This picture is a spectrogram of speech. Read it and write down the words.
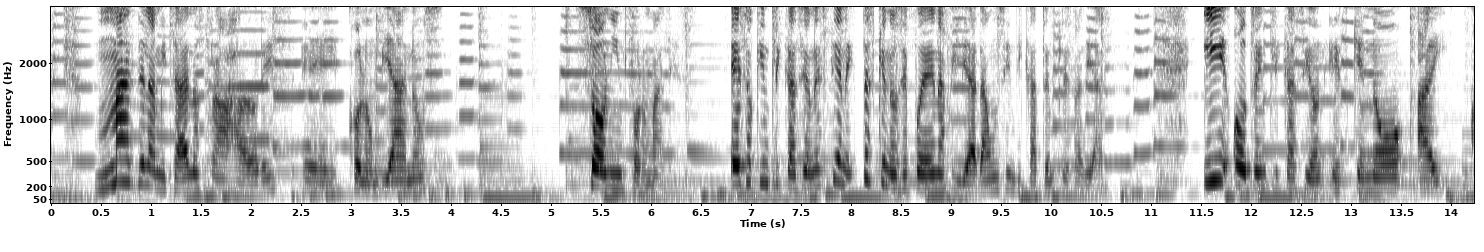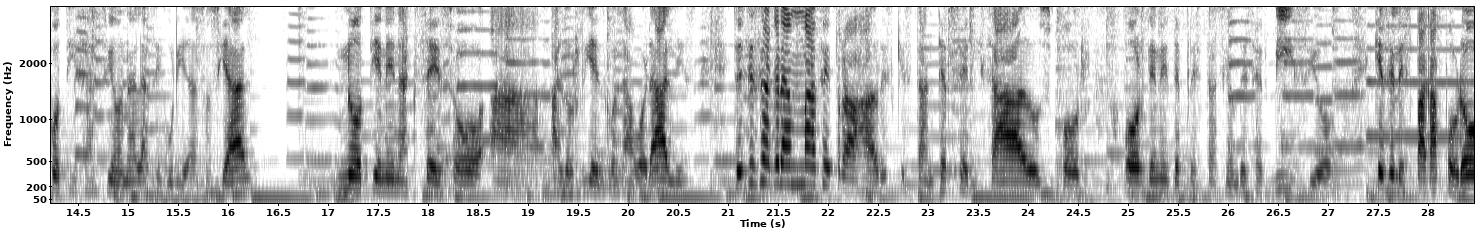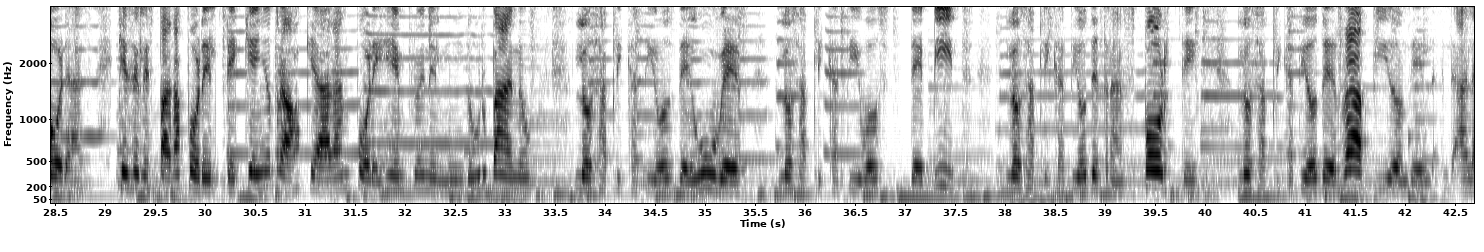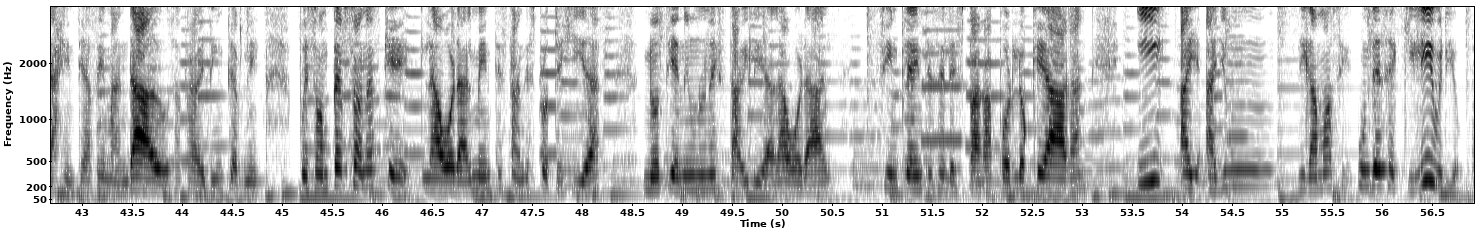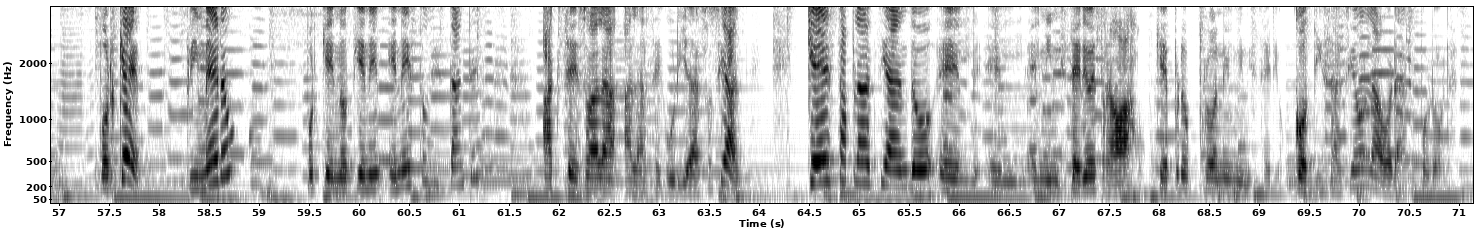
Más de la mitad de los trabajadores eh, colombianos son informales. ¿Eso qué implicaciones tiene? Pues que no se pueden afiliar a un sindicato empresarial. Y otra implicación es que no hay cotización a la seguridad social, no tienen acceso a, los riesgos laborales. Entonces esa gran masa de trabajadores que están tercerizados por órdenes de prestación de servicio, que se les paga por horas, que se les paga por el pequeño trabajo que hagan, por ejemplo, en el mundo urbano, los aplicativos de Uber, los aplicativos de Bits, los aplicativos de transporte, los aplicativos de Rappi, donde a la gente hace mandados a través de Internet, pues son personas que laboralmente están desprotegidas, no tienen una estabilidad laboral, simplemente se les paga por lo que hagan. Y hay, hay un, digamos así, un desequilibrio. ¿Por qué? Primero, porque no tienen en estos instantes acceso a la, a la seguridad social. ¿Qué está planteando el, Ministerio de Trabajo? ¿Qué propone el Ministerio? Cotización laboral por horas.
